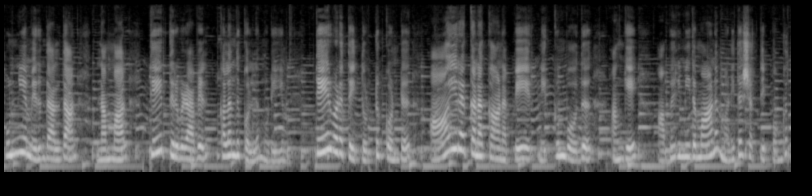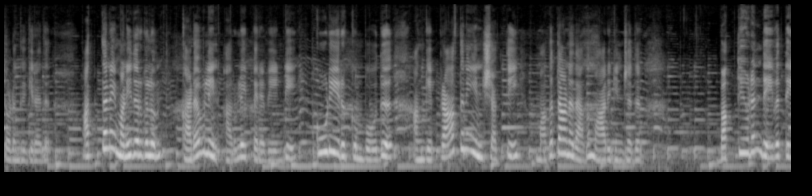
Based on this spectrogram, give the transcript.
புண்ணியம் இருந்தால்தான் நம்மால் தேர் திருவிழாவில் கலந்து கொள்ள முடியும். தேர்வடத்தை தொட்டுக்கொண்டு ஆயிரக்கணக்கான பேர் நிற்கும்போது அங்கே அபரிமிதமான மனித சக்தி பொங்க தொடங்குகிறது. அத்தனை மனிதர்களும் கடவுளின் அருளை பெற வேண்டி கூடியிருக்கும் போது அங்கே பிரார்த்தனையின் சக்தி மகத்தானதாக மாறுகின்றது. பக்தியுடன் தெய்வத்தை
